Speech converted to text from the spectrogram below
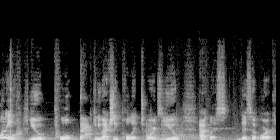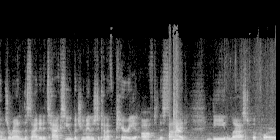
20. You pull back and you actually pull it towards you, Atlas. This hook horror comes around to the side, it attacks you, but you manage to kind of parry it off to the side. The last hook horror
